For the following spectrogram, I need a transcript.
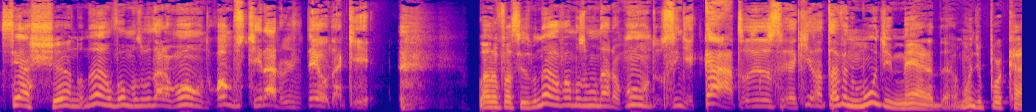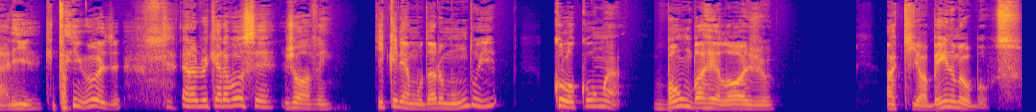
se achando, não, vamos mudar o mundo, vamos tirar o judeu daqui lá no fascismo, não, vamos mudar o mundo, sindicatos, isso aqui, ó, tá vendo um monte de merda, um monte de porcaria que tem hoje. Era porque era você, jovem, que queria mudar o mundo e colocou uma bomba relógio aqui, ó, bem no meu bolso.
